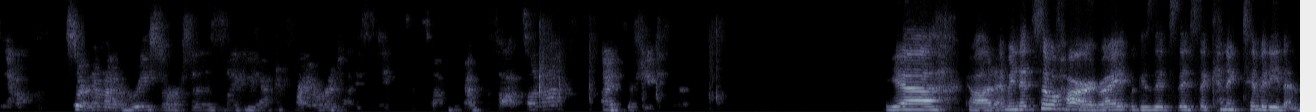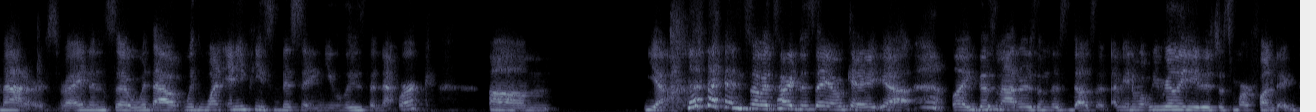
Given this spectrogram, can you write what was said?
you know certain amount of resources, like we have to prioritize things. And so if you have thoughts on that, I'd appreciate it. Yeah, God. I mean, it's so hard, right? Because it's it's the connectivity that matters, right? And so without with one any piece missing, you lose the network. Um, yeah, and so it's hard to say, okay, yeah, like this matters and this doesn't. I mean, what we really need is just more funding,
